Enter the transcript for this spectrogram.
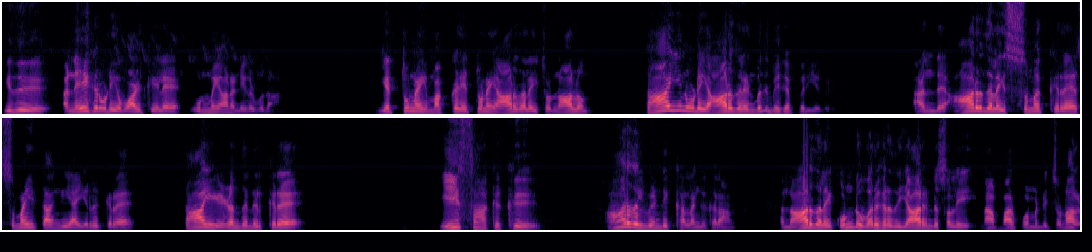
இது அநேகருடைய வாழ்க்கையில உண்மையான நிகழ்வுதான். எத்துணை மக்கள் எத்துணை ஆறுதலை சொன்னாலும் தாயினுடைய ஆறுதல் என்பது மிகப்பெரியது. அந்த ஆறுதலை சுமக்கிற சுமை தாங்கியா இருக்கிற தாயை இழந்து நிற்கிற ஈசாக்கு ஆறுதல் வேண்டி கலங்குகிறான். அந்த ஆறுதலை கொண்டு வருகிறது யார் என்று சொல்லி நான் பார்ப்போம் என்று சொன்னால்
